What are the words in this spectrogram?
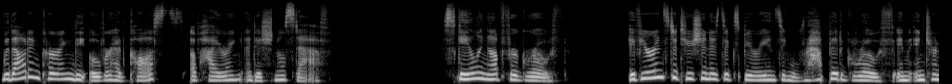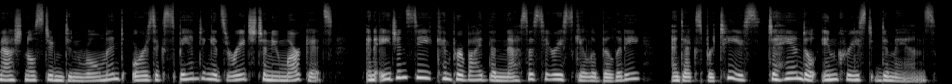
without incurring the overhead costs of hiring additional staff. Scaling up for growth. If your institution is experiencing rapid growth in international student enrollment or is expanding its reach to new markets, an agency can provide the necessary scalability and expertise to handle increased demands.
